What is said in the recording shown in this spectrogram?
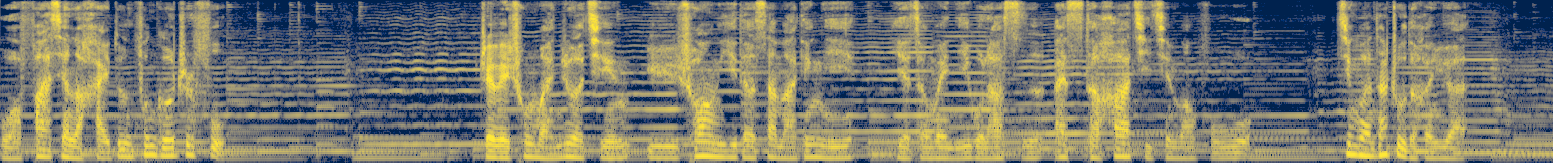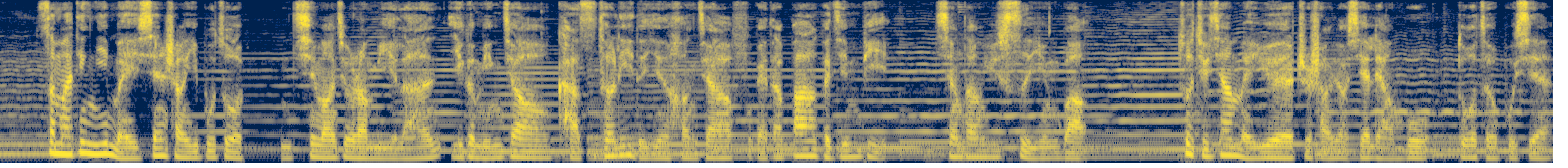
我发现了海顿风格之父！’”这位充满热情与创意的萨马丁尼也曾为尼古拉斯·埃斯特哈奇亲王服务，尽管他住得很远。萨马丁尼每献上一部作品，亲王就让米兰一个名叫卡斯特利的银行家付给他八个金币，相当于四英镑。作曲家每月至少要写两部，多则不限。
